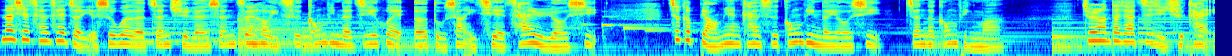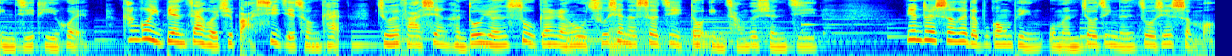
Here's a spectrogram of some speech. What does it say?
那些参赛者也是为了争取人生最后一次公平的机会而赌上一切参与游戏。这个表面看似公平的游戏，真的公平吗？就让大家自己去看影集体会。看过一遍再回去把细节重看，就会发现很多元素跟人物出现的设计都隐藏着玄机。面对社会的不公平，我们究竟能做些什么？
